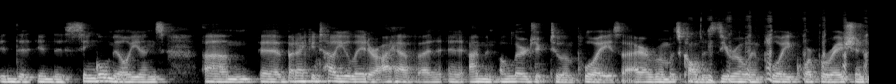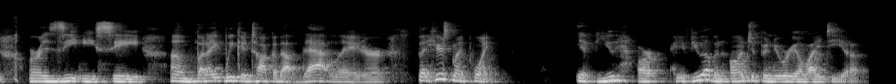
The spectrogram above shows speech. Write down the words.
in the in the single millions. Um, uh, but I can tell you later, I have an, an, I'm allergic to employees. I run what's called a zero employee corporation or a ZEC. Um, but I, we could talk about that later. But here's my point: if you are if you have an entrepreneurial idea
